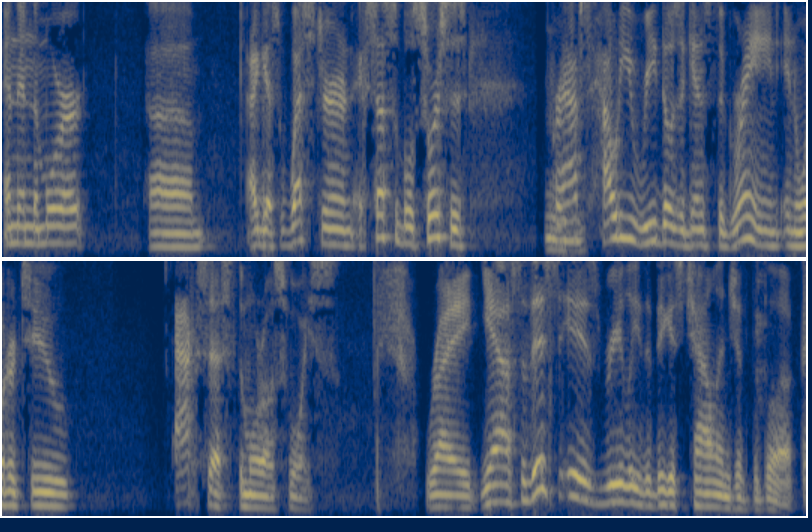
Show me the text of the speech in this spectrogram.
And then the more um, I guess, Western accessible sources, mm-hmm. perhaps how do you read those against the grain in order to access the Moros voice? Right. Yeah. So this is really the biggest challenge of the book.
